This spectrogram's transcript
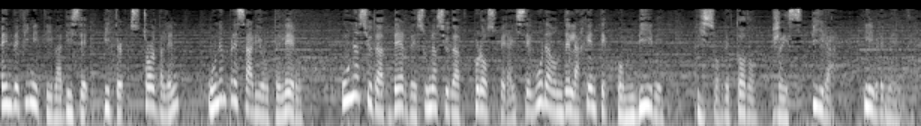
En definitiva, dice Peter Stordalen, un empresario hotelero, una ciudad verde es una ciudad próspera y segura donde la gente convive y sobre todo respira libremente.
